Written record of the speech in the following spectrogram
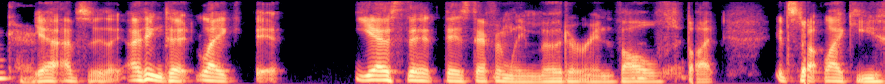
Okay. Yeah, absolutely. I think that like it, yes, there, there's definitely murder involved, but it's not like you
